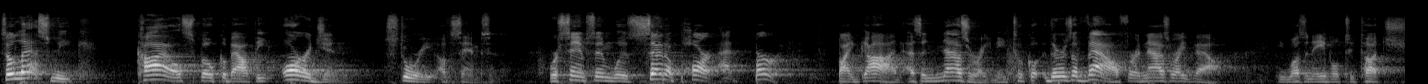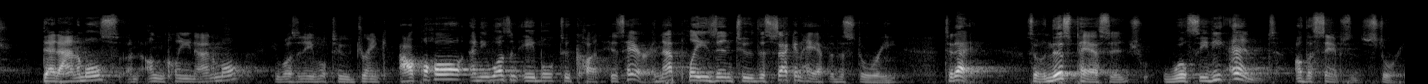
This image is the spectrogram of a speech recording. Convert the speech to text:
So last week, Kyle spoke about the origin story of Samson, where Samson was set apart at birth by God as a Nazarite. And he took there was a vow for a Nazarite vow. He wasn't able to touch dead animals, an unclean animal. He wasn't able to drink alcohol, and he wasn't able to cut his hair. And that plays into the second half of the story today. So, in this passage, we'll see the end of the Samson story.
